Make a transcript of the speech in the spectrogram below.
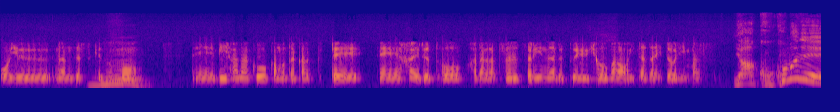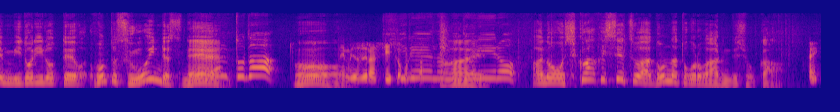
お湯なんですけども、うん。えー美肌効果も高くて、えー入ると肌がツルツルになるという評判をいただいております。いや、ここまで緑色って本当すごいんですね本。当だ。うん。珍しいと思います麗。な緑色。あの、宿泊施設はどんなところがあるんでしょうかはい、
